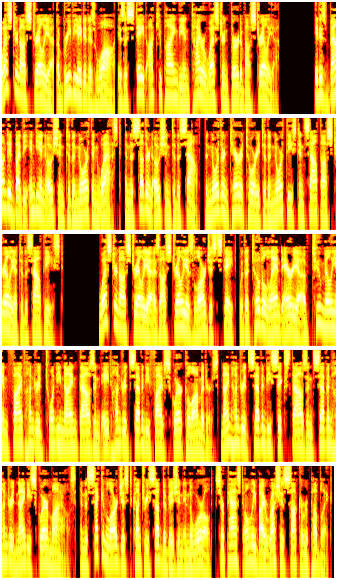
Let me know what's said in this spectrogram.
Western Australia abbreviated as WA is a state occupying the entire western third of Australia. It is bounded by the Indian Ocean to the north and west, and the Southern Ocean to the south, the Northern Territory to the northeast and South Australia to the southeast. Western Australia is Australia's largest state, with a total land area of 2,529,875 square kilometres 976,790 square miles, and the second largest country subdivision in the world, surpassed only by Russia's Sakha Republic.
